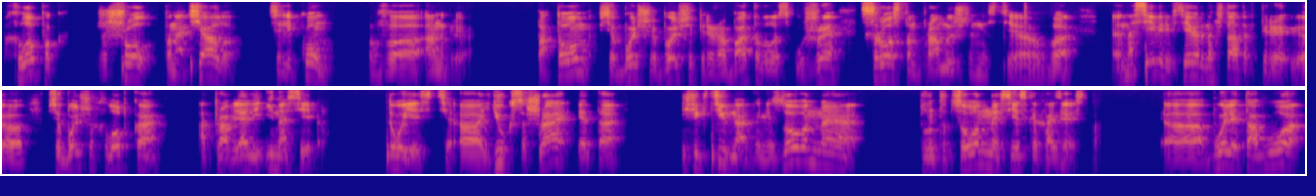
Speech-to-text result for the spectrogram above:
хлопок же шел поначалу целиком в Англию. Потом все больше и больше перерабатывалось уже с ростом промышленности в, на севере, в северных штатах пере, э, все больше хлопка отправляли и на север. То есть э, юг США – это эффективно организованное плантационное сельское хозяйство. Э, более того,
